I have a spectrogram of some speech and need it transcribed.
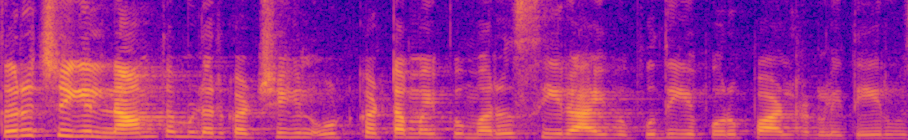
திருச்சியில் நாம் தமிழர் கட்சியின் உட்கட்டமைப்பு மறுசீராய்வு புதிய பொறுப்பாளர்களை தேர்வு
